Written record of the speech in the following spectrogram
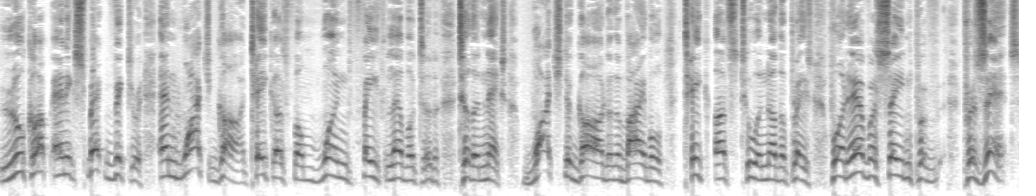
look up and expect victory, and watch God take us from one faith level to the, to the next. Watch the God of the Bible take us to another place. Whatever Satan pre- presents,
